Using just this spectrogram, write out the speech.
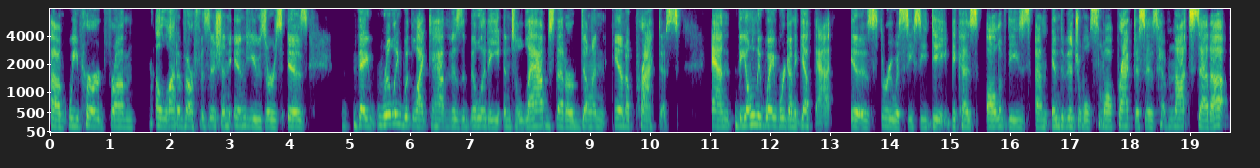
uh, we've heard from a lot of our physician end users is they really would like to have visibility into labs that are done in a practice. And the only way we're going to get that is through a CCD because all of these um, individual small practices have not set up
